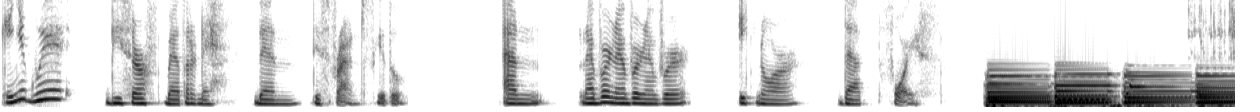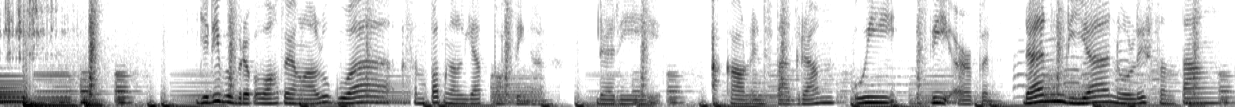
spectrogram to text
kayaknya gue deserve better deh than these friends gitu. And never never never ignore that voice. Jadi beberapa waktu yang lalu gue sempat ngeliat postingan dari akun Instagram We The Urban dan dia nulis tentang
